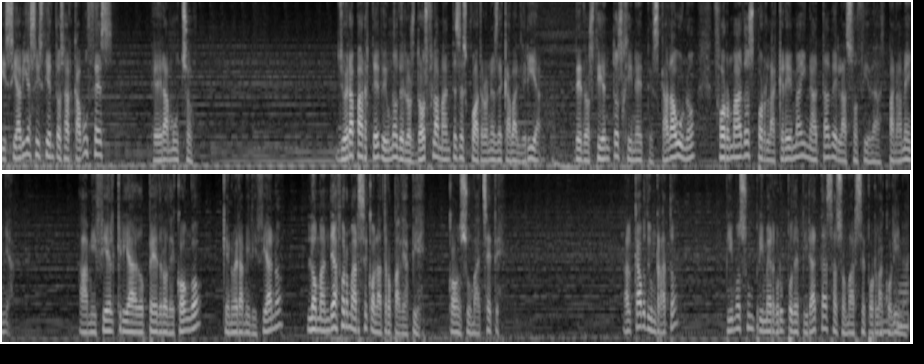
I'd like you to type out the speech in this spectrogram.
Y si había 600 arcabuces, era mucho. Yo era parte de uno de los dos flamantes escuadrones de caballería, de 200 jinetes cada uno, formados por la crema innata de la sociedad panameña. A mi fiel criado Pedro de Congo, que no era miliciano, lo mandé a formarse con la tropa de a pie, con su machete. Al cabo de un rato, vimos un primer grupo de piratas asomarse por la colina,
